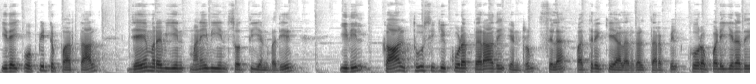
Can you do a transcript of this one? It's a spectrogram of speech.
இதை ஒப்பிட்டு பார்த்தால் ஜெயம் ரவியின் மனைவியின் சொத்து என்பது இதில் கால் தூசிக்கு கூட பெறாது என்றும் சில பத்திரிகையாளர்கள் தரப்பில் கூறப்படுகிறது.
